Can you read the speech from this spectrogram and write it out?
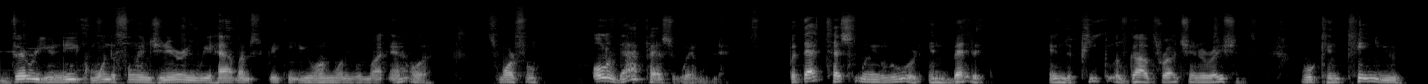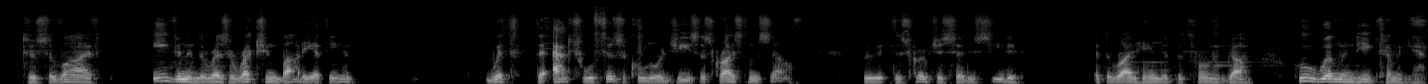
very unique, wonderful engineering we have, I'm speaking to you on one of them right now, a smartphone, all of that passed away one day. But that testimony of the Lord embedded in the people of God throughout generations will continue to survive even in the resurrection body at the end with the actual physical Lord Jesus Christ himself, who the scripture said is seated at the right hand of the throne of God, who will indeed come again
